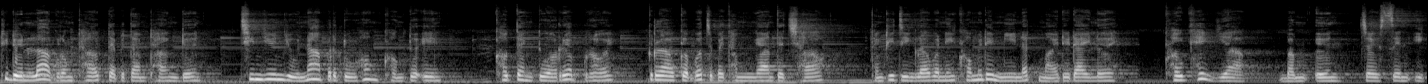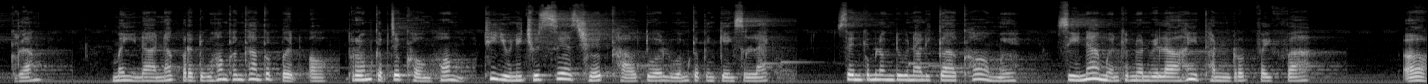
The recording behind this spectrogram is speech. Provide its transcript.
ที่เดินลากรองเท้าแต่ไปตามทางเดิน ชินยืนอยู่หน้าประตูห้องของตัวเอง เขาแต่งตัวเรียบร้อย กล่าวกับว่าจะไปทำงานแต่เช้า ทั้งที่จริงแล้ววันนี้เขาไม่ได้มีนัดหมายใด ๆ เลย เขาแค่อยากบังเอิญเจอเซนอีกครั้ง ไม่นานนักประตูห้องข้างๆ ก็เปิดออก พร้อมกับเจ้าของห้องที่อยู่ในชุดเสื้อเชิ้ตขาวตัวหลวมกับกางเกงสแล็กเซนกำลังดูนาฬิกาข้อมือ สีหน้าเหมือนคำนวณเวลาให้ทันรถไฟฟ้าเออ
